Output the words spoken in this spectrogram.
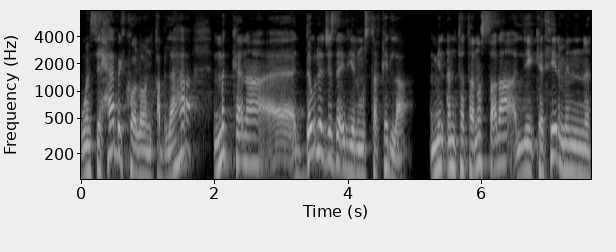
وانسحاب الكولون قبلها مكن الدولة الجزائرية المستقلة من أن تتنصل لكثير من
